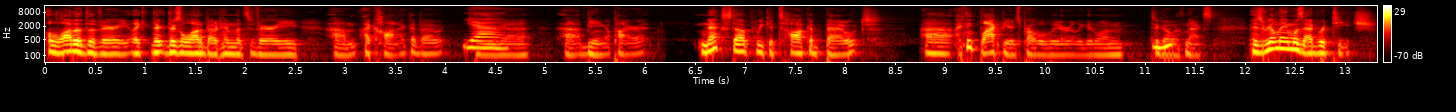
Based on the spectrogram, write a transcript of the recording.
a lot of the very like there, there's a lot about him that's very um, iconic about Yeah. being, a, uh, being a pirate. Next up, we could talk about uh, I think Blackbeard's probably a really good one to go mm-hmm. with next. His real name was Edward Teach,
